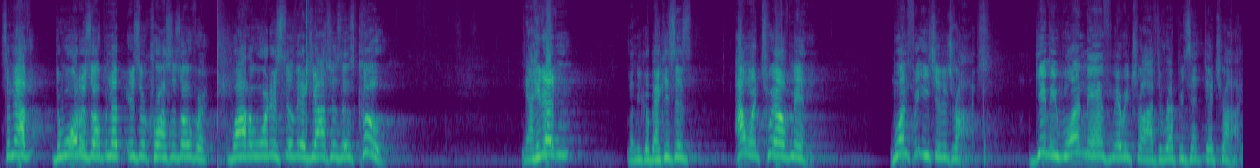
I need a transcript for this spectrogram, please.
So now the waters open up, Israel crosses over. While the water is still there, Joshua says, cool. Now he doesn't, let me go back. He says, I want 12 men, one for each of the tribes. Give me one man from every tribe to represent their tribe.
